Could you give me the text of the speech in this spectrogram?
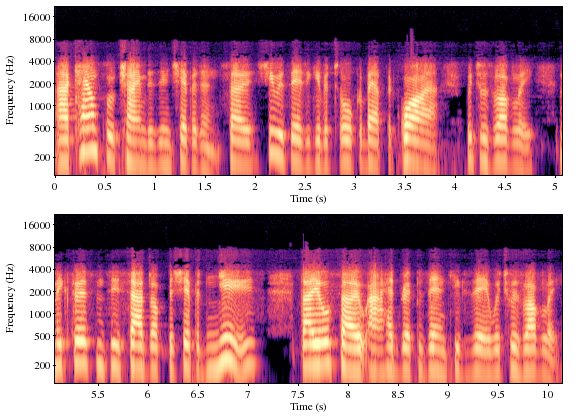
uh, council chambers in Shepparton. So she was there to give a talk about the choir, which was lovely. McPherson's, who started off the Shepparton News, they also uh, had representatives there, which was lovely.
